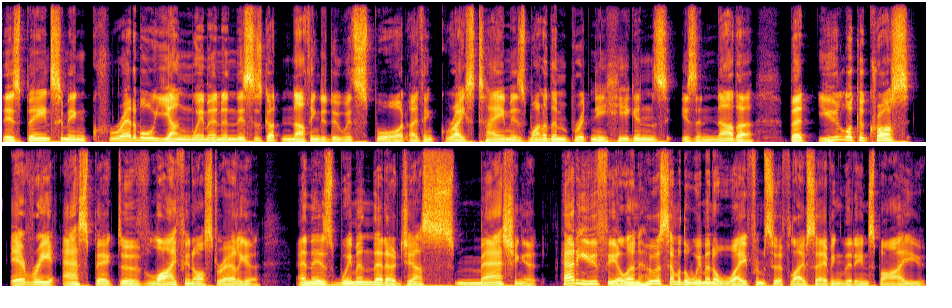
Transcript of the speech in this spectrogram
there's been some incredible young women, and this has got nothing to do with sport. I think Grace Tame is one of them, Brittany Higgins is another. But you look across every aspect of life in Australia, and there's women that are just smashing it how do you feel, and who are some of the women away from surf life saving that inspire you?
